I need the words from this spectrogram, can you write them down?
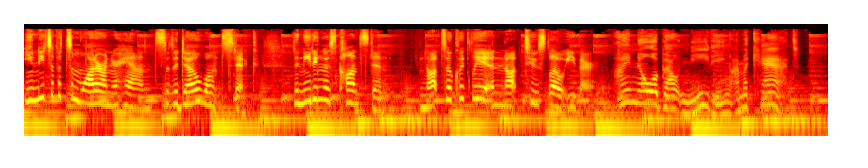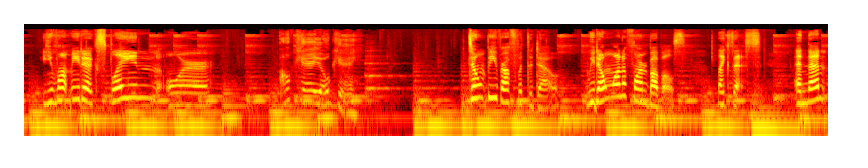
You need to put some water on your hands so the dough won't stick. The kneading is constant, not so quickly and not too slow either. I know about kneading. I'm a cat. You want me to explain, or. Okay, okay. Don't be rough with the dough. We don't want to form bubbles, like this. And then.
